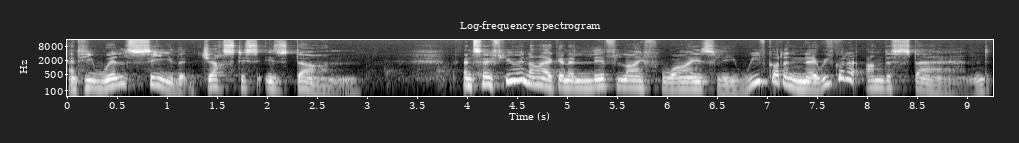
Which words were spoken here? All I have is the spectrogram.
And He will see that justice is done. And so, if you and I are going to live life wisely, we've got to know, we've got to understand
